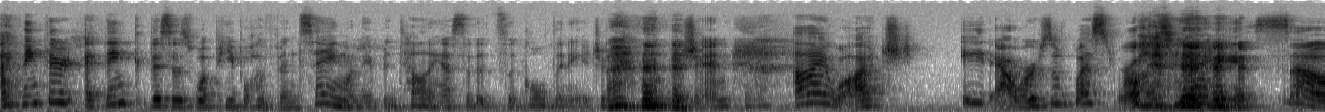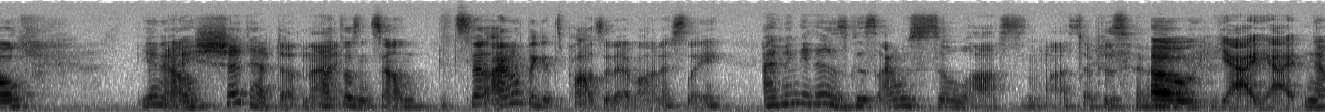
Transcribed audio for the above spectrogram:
I think there I think this is what people have been saying when they've been telling us that it's the golden age of television. I watched 8 hours of Westworld today. so, you know, I should have done that that. doesn't sound I don't think it's positive, honestly. I think it is because I was so lost in the last episode. Oh yeah, yeah. No,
